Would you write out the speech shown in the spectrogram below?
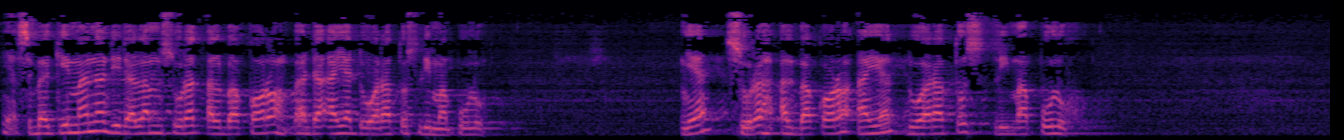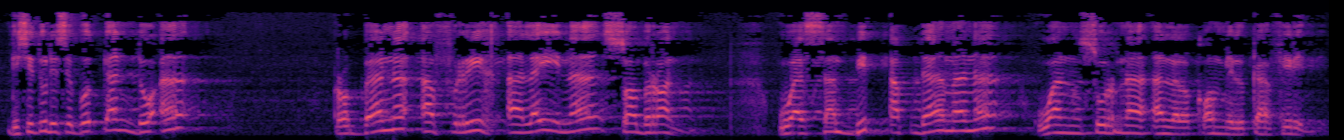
Ya, sebagaimana di dalam surat Al-Baqarah pada ayat 250. Ya, surah Al-Baqarah ayat 250. Di situ disebutkan doa Rabbana afrigh alaina sabran wasabbit aqdamana wansurna alal qaumil kafirin.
